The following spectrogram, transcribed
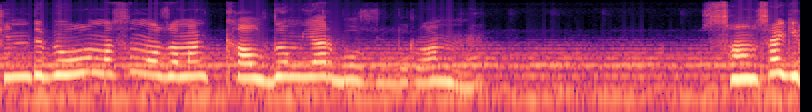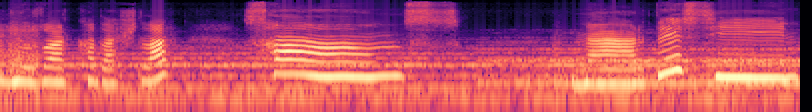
Şimdi bir olmasın o zaman kaldığım yer bozulur anne. Sans'a gidiyoruz arkadaşlar. Sans. Neredesin?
